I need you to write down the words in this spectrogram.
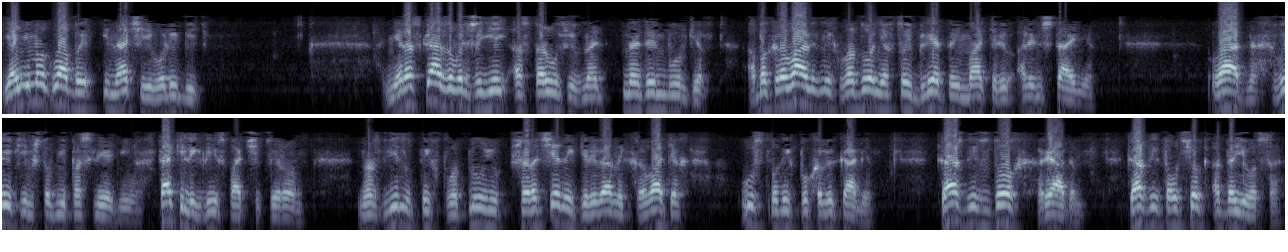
я не могла бы иначе его любить». Не рассказывать же ей о старухе в Найденбурге, об окровавленных ладонях той бледной матери в Оленштайне. Ладно, выпьем, чтобы не последнюю. Так и легли спать четвером, на сдвинутых вплотную широченных деревянных кроватях, устланных пуховиками. Каждый вздох рядом, каждый толчок отдается.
